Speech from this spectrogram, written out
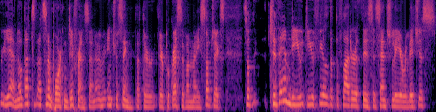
yeah, no, that's that's an important difference, and uh, interesting that they're they're progressive on many subjects. So, to them, do you do you feel that the flat Earth is essentially a religious?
